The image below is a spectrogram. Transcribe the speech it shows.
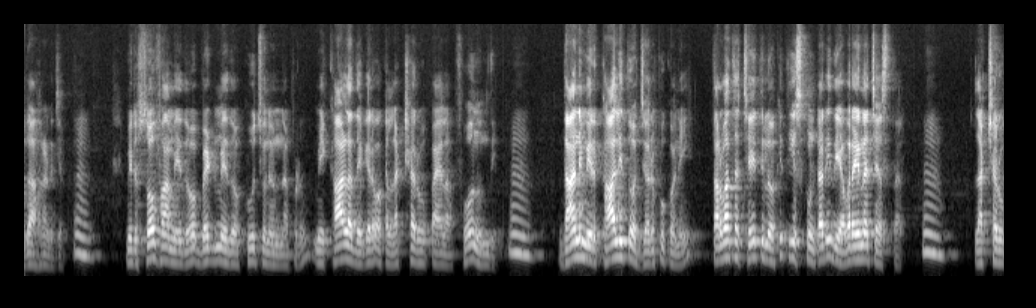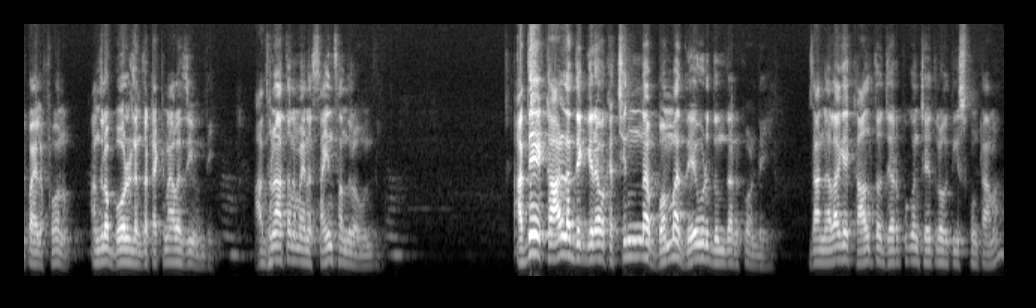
ఉదాహరణ చెప్తాను మీరు సోఫా మీదో బెడ్ మీదో కూర్చుని ఉన్నప్పుడు మీ కాళ్ళ దగ్గర ఒక లక్ష రూపాయల ఫోన్ ఉంది. దాన్ని మీరు కాలితో జరుపుకొని తర్వాత చేతిలోకి తీసుకుంటారు. ఇది ఎవరైనా చేస్తారు. లక్ష రూపాయల ఫోను. అందులో బోల్డ్ అంత టెక్నాలజీ ఉంది. అధునాతనమైన సైన్స్ అందులో ఉంది. అదే కాళ్ళ దగ్గర ఒక చిన్న బొమ్మ దేవుడిది ఉందనుకోండి దాన్ని అలాగే కాలుతో జరుపుకొని చేతిలోకి తీసుకుంటామా?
